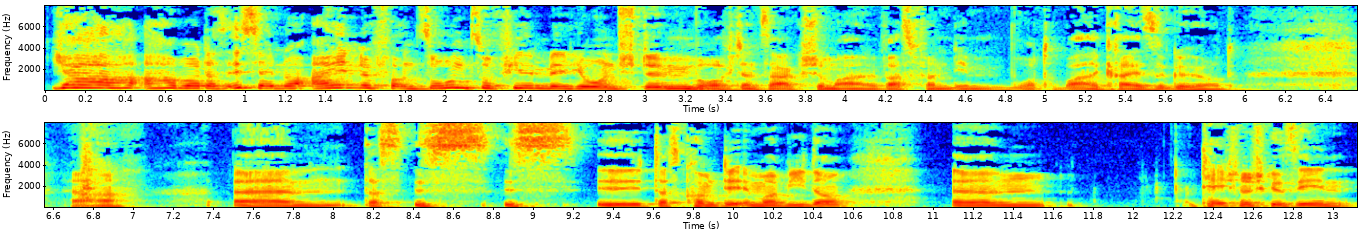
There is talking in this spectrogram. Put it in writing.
ja, aber das ist ja nur eine von so und so vielen Millionen Stimmen, wo ich dann sage schon mal, was von dem Wort Wahlkreise gehört. Ja, ähm, das ist, ist, äh, das kommt dir immer wieder. Ähm, technisch gesehen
